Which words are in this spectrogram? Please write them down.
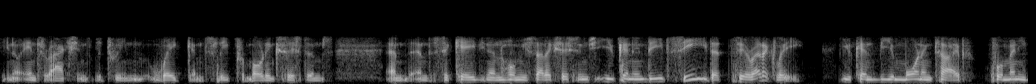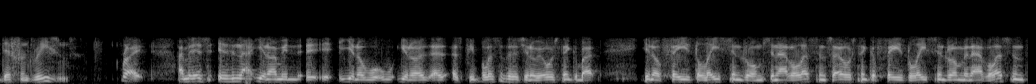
you know, interactions between wake and sleep promoting systems, and, and the circadian and homeostatic systems, you can indeed see that theoretically you can be a morning type for many different reasons. Right. I mean, isn't that you know? I mean, you know, you know, as people listen to this, you know, we always think about, you know, phase delay syndromes in adolescence. I always think of phase delay syndrome in adolescence,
